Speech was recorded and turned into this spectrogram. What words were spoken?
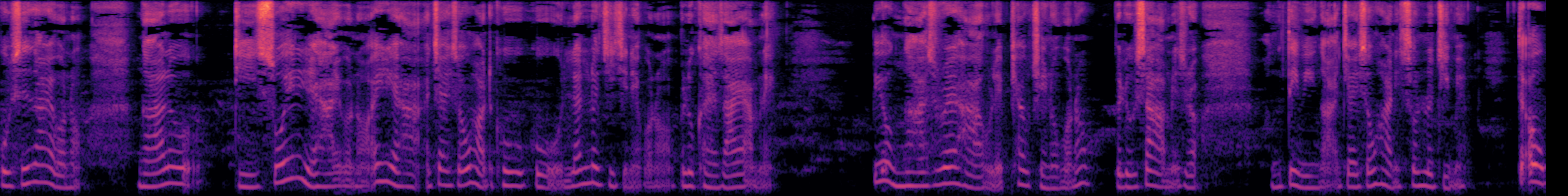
ကိုစဉ်းစားရပါတော့ငါလို့ဒီစွဲနေတဲ့ဟာတွေပေါ့နော်အဲ့ဒီဟာအကြိုက်ဆုံးဟာတစ်ခုခုလက်လွတ်ကြည့်ချင်တယ်ပေါ့နော်ဘယ်လိုခံစားရမလဲပြီးတော့ငါဆိုတဲ့ဟာကိုလည်းဖျောက်ချင်လို့ပေါ့နော်ဘယ်လိုစရမလဲဆိုတော့ သိပြီးငါအကြိုက်ဆုံးဟာနေဆွလွတ်ကြည့်မယ်တအုပ်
